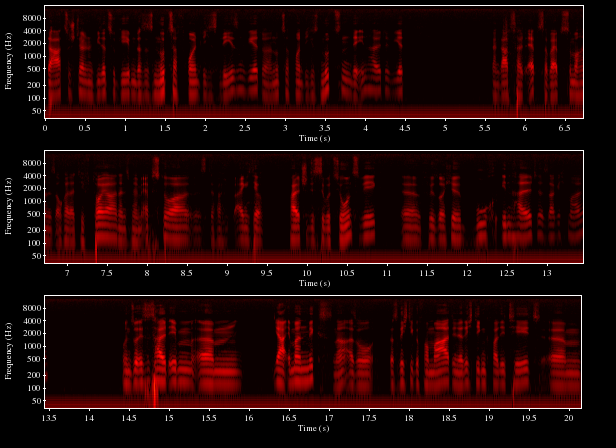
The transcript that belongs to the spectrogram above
darzustellen und wiederzugeben, dass es nutzerfreundliches Lesen wird oder nutzerfreundliches Nutzen der Inhalte wird. Dann gab es halt Apps, aber Apps zu machen ist auch relativ teuer. Dann ist man im App Store, ist der, eigentlich der falsche Distributionsweg äh, für solche Buchinhalte, sag ich mal. Und so ist es halt eben ähm, ja, immer ein Mix. Ne? Also das richtige Format in der richtigen Qualität. Ähm,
